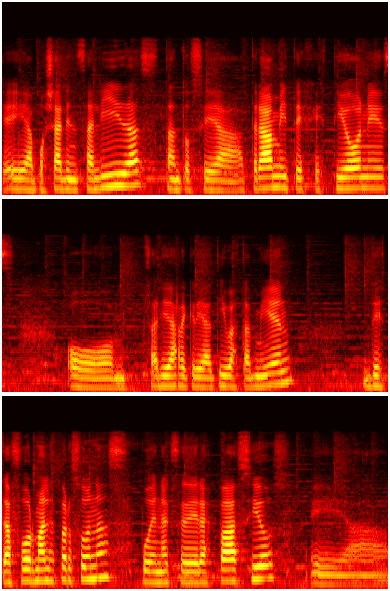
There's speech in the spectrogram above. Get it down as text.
eh, apoyar en salidas, tanto sea trámites, gestiones o salidas recreativas también. De esta forma las personas pueden acceder a espacios, eh, a,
